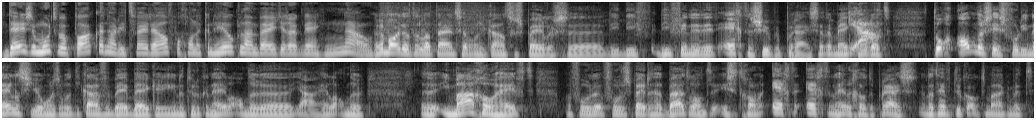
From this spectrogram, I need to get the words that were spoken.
Deze moeten we pakken. Nou, die tweede helft begon ik een heel klein beetje dat ik denk, nou... En mooi dat de Latijnse en Amerikaanse spelers, eh, die, die, die vinden dit echt een superprijs. Hè? Dan merk je Ja. dat toch anders is voor die Nederlandse jongens. Omdat die KNVB-beker hier natuurlijk een hele andere, ja, hele ander eh, imago heeft. Maar voor de, voor de spelers uit het buitenland is het gewoon echt, echt een hele grote prijs. En dat heeft natuurlijk ook te maken met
